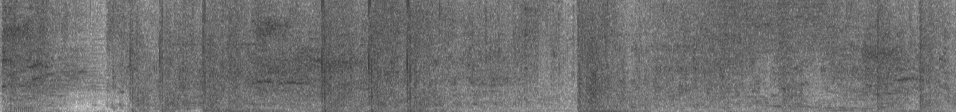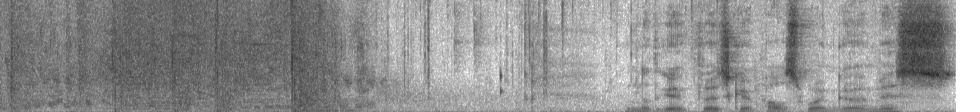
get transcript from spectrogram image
Right. Another go vertigo pulse won't go amiss.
